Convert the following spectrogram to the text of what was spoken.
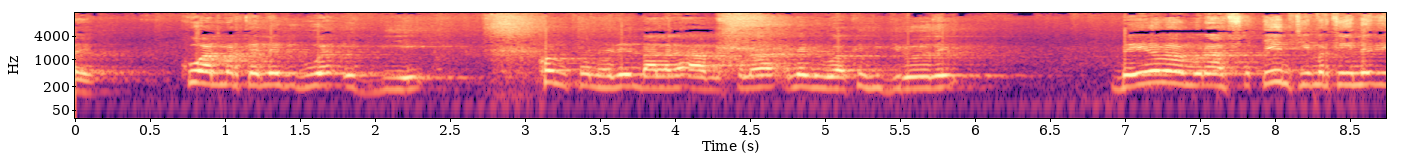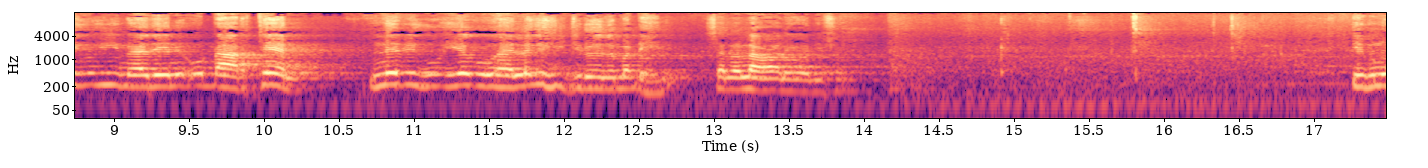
Ayb. Kuwan marka nebigu waa edbiyey konton habeen baa laga aamusnaa. Nebigu waa ka hijrooday baynamaa munaafiqiintii markay nebiga u yimaadeen u dhaarteen nebigu iyagu ha laga hijroodo ma dhihin. Sala allahu calayh ali wasalam ibnu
